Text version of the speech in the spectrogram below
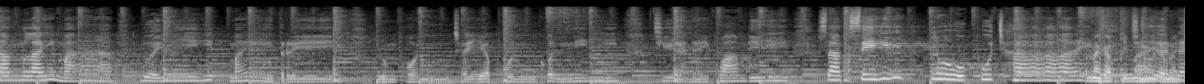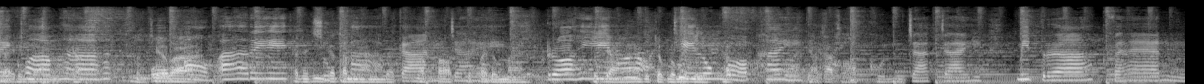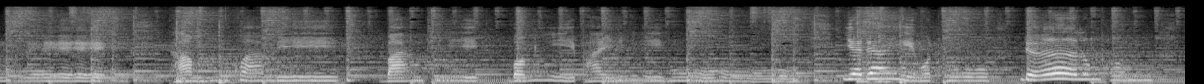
ลังไหลมา ด้วยมีฮิตไมตรี ลุงพลชัยพลคนนี้ เชื่อในความดีศักดิ์ศรีลูกผู้ชายนะครับที่มาให้เชื่อกำลังในใจถึงควาบ้านมคหารับผมเชื่อว่าโอ้มอารีเจ้าหน้าที่ก็ทำงานแบบรอบคอบตรงไปตรงมารอยทุกอย่างก็น่าจะจบลงด้วยดีที่ลุงครับมอบให้ครับขอบคุณจากใจมิตรรักแฟนเพลงทำความดี บางที บ่มีภัยหูอย่าได้หดหูเด้อลุงพล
